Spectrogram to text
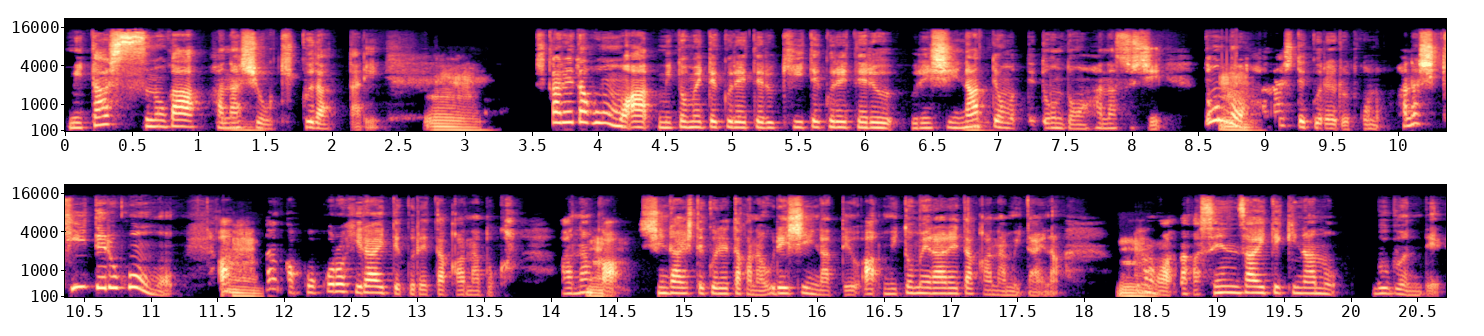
満たすのが話を聞くだったり、うん。聞かれた方も、あ、認めてくれてる、聞いてくれてる、嬉しいなって思ってどんどん話すし、どんどん話してくれると、この話聞いてる方も、あ、うん。なんか心開いてくれたかなとか、あ、なんか信頼してくれたかな、嬉しいなっていう、あ、認められたかなみたいな、うん。なんかなんか潜在的なの部分で、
